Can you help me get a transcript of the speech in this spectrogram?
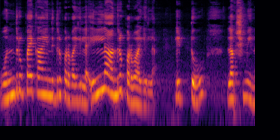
ಒಂದು ರೂಪಾಯಿ ಕಾಯಿನಿದ್ರೂ ಪರವಾಗಿಲ್ಲ. ಇಲ್ಲ ಅಂದರೂ ಪರವಾಗಿಲ್ಲ. ಇಟ್ಟು ಲಕ್ಷ್ಮಿನ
